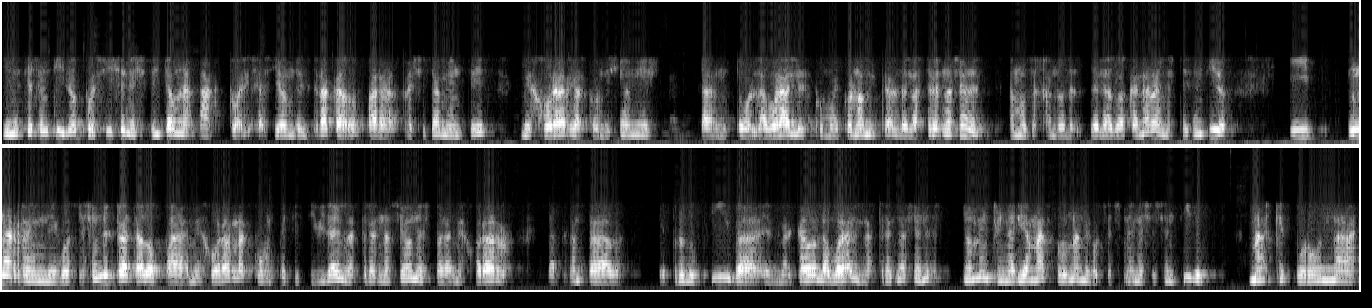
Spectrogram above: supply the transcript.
Y en este sentido, pues sí se necesita una actualización del tratado para precisamente mejorar las condiciones tanto laborales como económicas de las tres naciones. Estamos dejando de lado a Canadá en este sentido. Y una renegociación del tratado para mejorar la competitividad en las tres naciones, para mejorar la planta eh, productiva, el mercado laboral en las tres naciones, yo me inclinaría más por una negociación en ese sentido, más que por una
